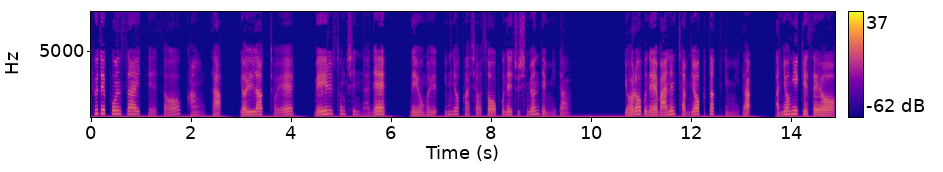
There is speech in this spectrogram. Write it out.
휴대폰 사이트에서 강사 연락처에 메일 송신란에 내용을 입력하셔서 보내주시면 됩니다. 여러분의 많은 참여 부탁드립니다. 안녕히 계세요.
